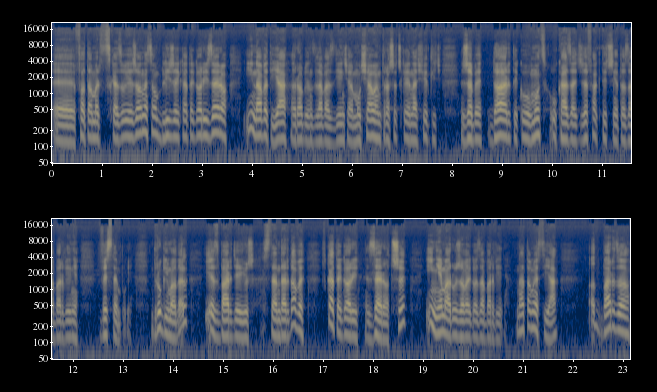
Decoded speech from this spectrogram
e, fotometr wskazuje, że one są bliżej kategorii 0 i nawet ja robiąc dla Was zdjęcia musiałem troszeczkę je naświetlić, żeby do artykułu móc ukazać, że faktycznie to zabarwienie występuje. Drugi model jest bardziej już standardowy w kategorii 03 i nie ma różowego zabarwienia. Natomiast ja od bardzo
